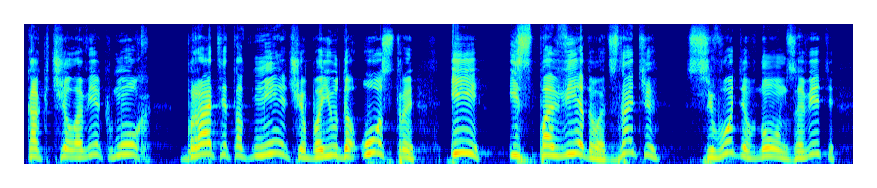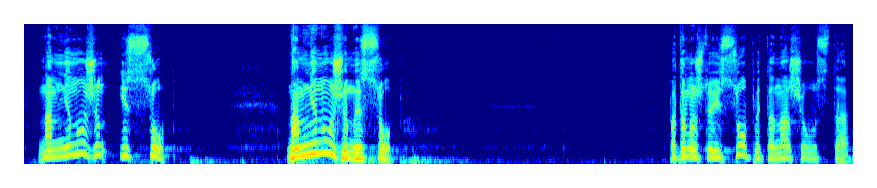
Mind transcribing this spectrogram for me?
как человек, мог брать этот меч обоюдо острый и исповедовать. Знаете, сегодня в Новом Завете нам не нужен Исоп. Нам не нужен Исоп. Потому что Исоп – это наши уста.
